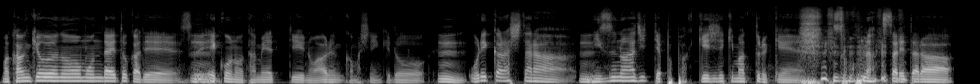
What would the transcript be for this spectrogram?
まあ、環境の問題とかで、そういううん。エコのためっていうのはあるんかもしれんけど、うん。俺からしたら、うん。水の味ってやっぱパッケージで決まっとるけん、そこなくされたら、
